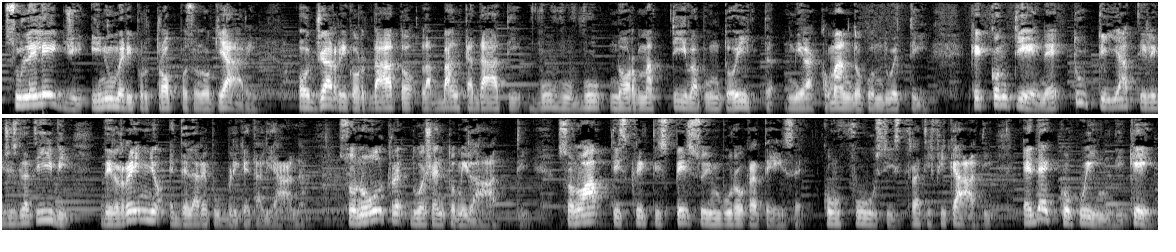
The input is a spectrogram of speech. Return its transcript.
Sulle leggi i numeri purtroppo sono chiari. Ho già ricordato la banca dati www.normattiva.it, mi raccomando con due T, che contiene tutti gli atti legislativi del Regno e della Repubblica Italiana. Sono oltre 200.000 atti. Sono atti scritti spesso in burocratese, confusi, stratificati ed ecco quindi che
